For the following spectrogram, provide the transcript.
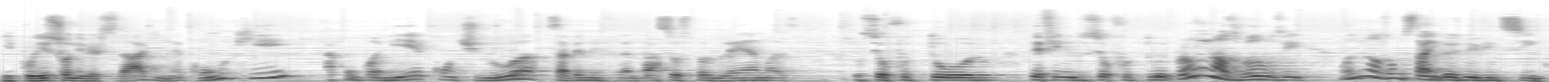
e por isso a universidade, né? Como que a companhia continua sabendo enfrentar seus problemas, o seu futuro, definindo o seu futuro. Para onde nós vamos em, onde nós vamos estar em 2025?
